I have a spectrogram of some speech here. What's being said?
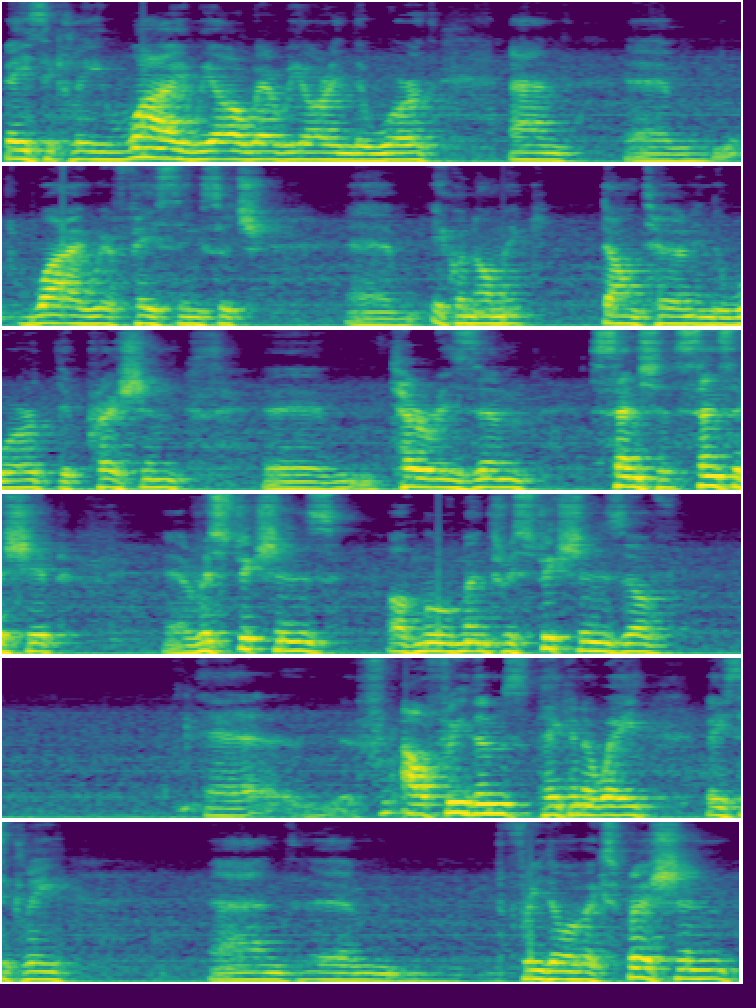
basically why we are where we are in the world and um, why we're facing such um, economic downturn in the world, depression, um, terrorism, censorship, uh, restrictions of movement, restrictions of uh, our freedoms taken away basically and um, freedom of expression,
